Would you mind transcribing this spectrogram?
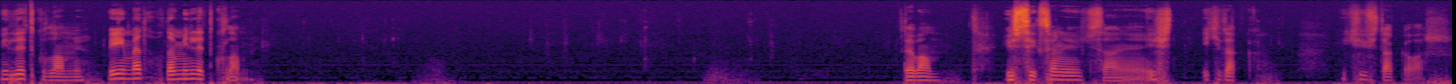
Millet kullanmıyor. Beyin bedava da millet kullanmıyor. Devam. 183 saniye. İşte 2 dakika. 2-3 dakika var.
